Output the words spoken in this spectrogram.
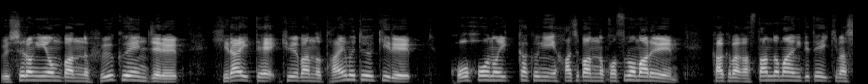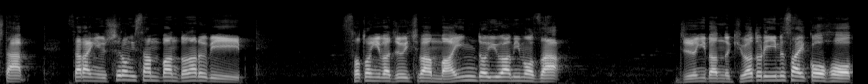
後ろに4番のフークエンジェル開いて9番のタイムトゥーキル後方の一角に8番のコスモマルーン各馬がスタンド前に出ていきました。さらに後ろに3番ドナルビー外には11番マインド・ユア・ミモザ12番のキュアドリーム最高峰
